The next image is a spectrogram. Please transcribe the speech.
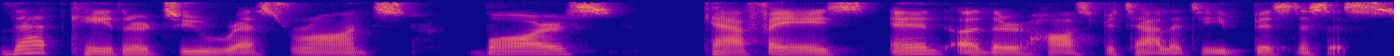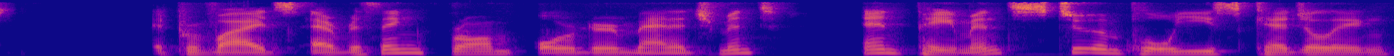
that cater to restaurants, bars, cafes, and other hospitality businesses. It provides everything from order management and payments to employee scheduling,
